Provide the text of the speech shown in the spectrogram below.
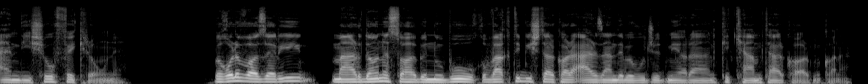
اندیشه و فکر اونه. به قول وازاری مردان صاحب نبوغ وقتی بیشتر کار ارزنده به وجود میارن که کمتر کار می‌کنن.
